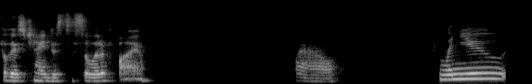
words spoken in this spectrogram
for those changes to solidify. Wow. When you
